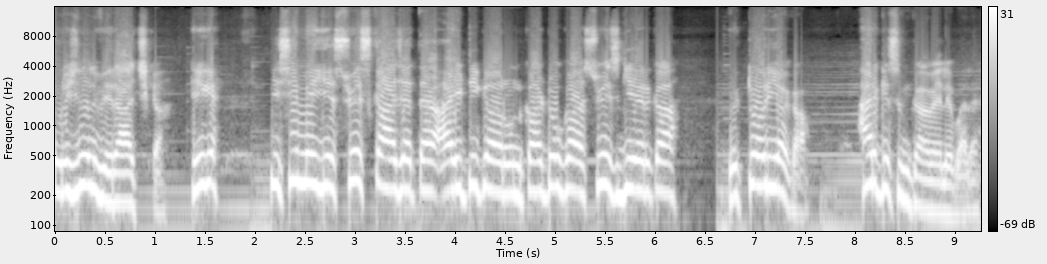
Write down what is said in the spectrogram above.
ओरिजिनल विराज का ठीक है? इसी में ये स्विस का आ जाता है आईटी का और उनकाटो का स्विस गियर का विक्टोरिया का हर किस्म का अवेलेबल है।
